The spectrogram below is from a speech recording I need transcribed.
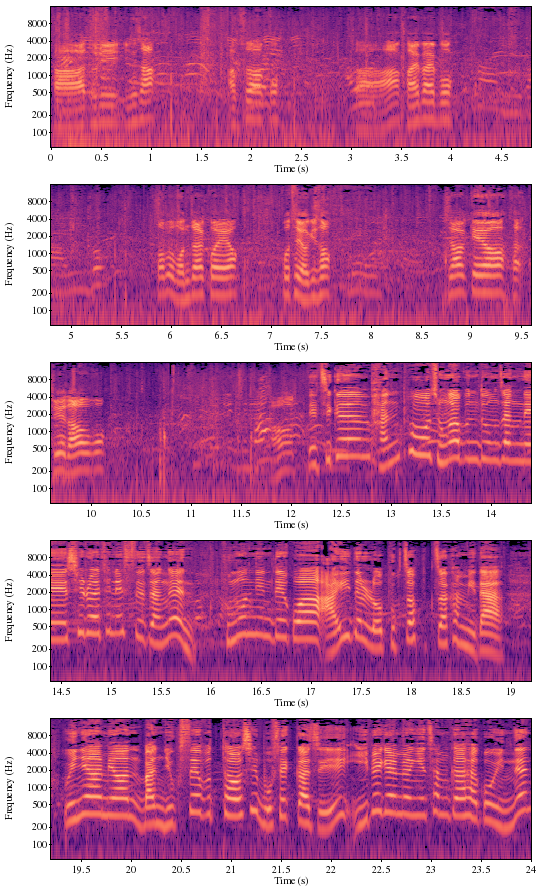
자, 둘이 인사. 악수하고. 자, 가위바위보. 서브 먼저 할 거예요. 코트 여기서. 시작할게요. 자, 뒤에 나오고. 네, 지금 반포 종합운동장 내 실외 테니스장은 부모님들과 아이들로 북적북적합니다. 왜냐하면 만 6세부터 15세까지 200여 명이 참가하고 있는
